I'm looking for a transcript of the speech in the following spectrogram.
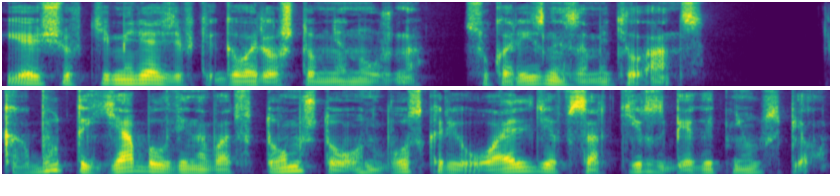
«Я еще в Тимирязевке говорил, что мне нужно», — сукоризный заметил Анс. Как будто я был виноват в том, что он в Оскаре Уайльде в сортир сбегать не успел.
